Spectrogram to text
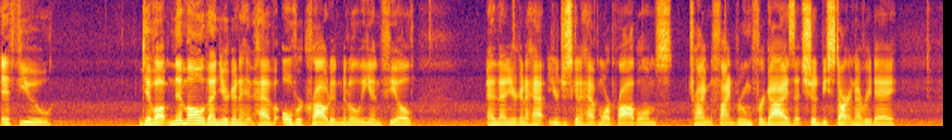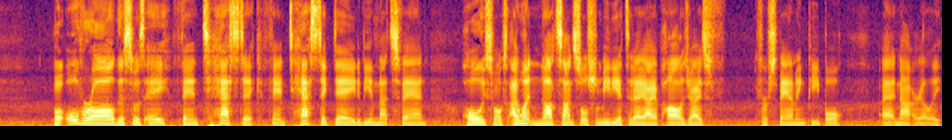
If you give up Nimmo, then you're going to have overcrowded middle of the infield and then you're gonna have you're just gonna have more problems trying to find room for guys that should be starting every day. But overall, this was a fantastic, fantastic day to be a Mets fan. Holy smokes, I went nuts on social media today. I apologize f- for spamming people. Uh, not really.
